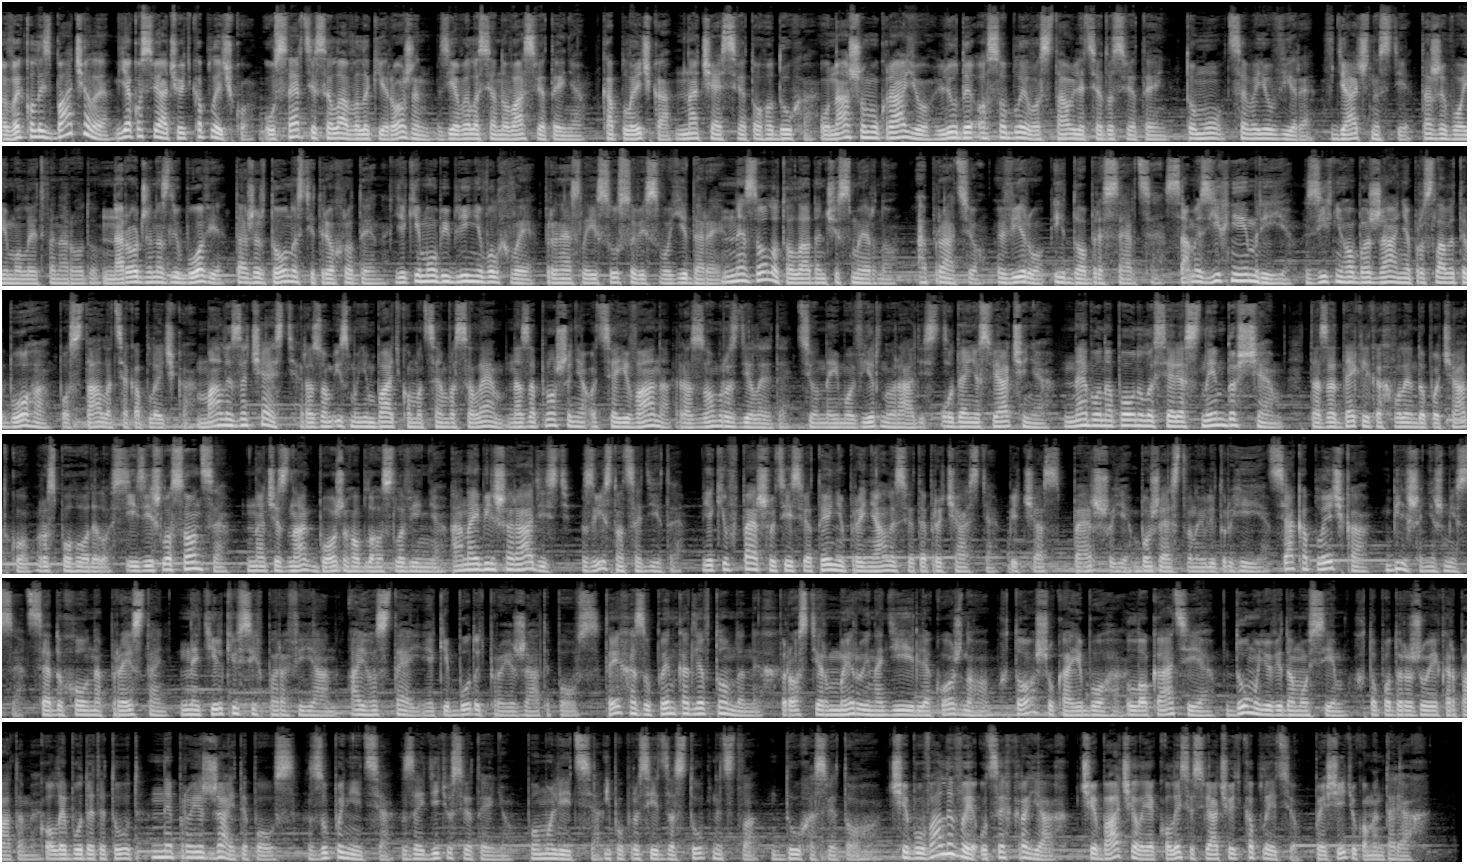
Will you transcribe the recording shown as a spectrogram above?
Ви колись бачили, як освячують капличку? У серці села Великий Рожин з'явилася нова святиня капличка на честь Святого Духа. У нашому краю люди особливо ставляться до святинь, тому це вияв віри, вдячності та живої молитви народу. Народжена з любові та жертовності трьох родин, які, мов біблійні волхви, принесли Ісусові свої дари. Не золото ладан чи смирно, а працю, віру і добре серце. Саме з їхньої мрії, з їхнього бажання прославити Бога постала ця капличка. Мали за честь разом із моїм батьком отцем Василем на запрошення отця Івана разом розділити цю неймовірну радість. У день освячення небо наповнилося рясним дощем, та за декілька хвилин до початку розпогодилось. І зійшло сонце, наче знак Божого благословіння. А найбільша радість, звісно, це діти, які вперше у цій святині прийняли святе причастя під час першої божественної літургії. Ця капличка більше ніж місце. Це духовна пристань не тільки всіх парафіян, а й гостей, які будуть проїжджати повз. Тиха зупинка для втомлених, простір миру і надії для кожного, хто шукає Бога. Локація, думаю, відомо всім, хто подорожує Карпатами. Коли будете тут, не проїжджайте повз, зупиніться, зайдіть у святиню, помоліться і попросіть заступництва Духа Святого. Чи бували ви у цих краях? Чи бачили, як колись освячують каплицю? Пишіть у коментарях.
